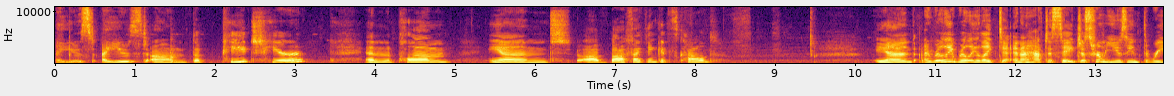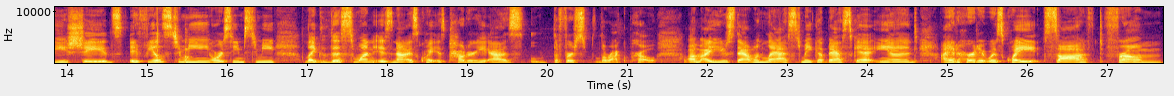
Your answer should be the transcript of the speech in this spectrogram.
I used. I used um, the peach here and the plum and uh, buff, I think it's called and I really, really liked it. And I have to say, just from using three shades, it feels to me, or it seems to me, like this one is not as quite as powdery as the first Lorac Pro. Um, I used that one last makeup basket, and I had heard it was quite soft from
